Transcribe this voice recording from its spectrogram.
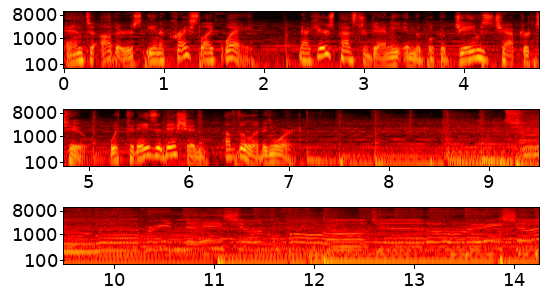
and to others in a Christ like way. Now, here's Pastor Danny in the book of James, chapter 2, with today's edition of the Living Word. To every nation for all generations,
